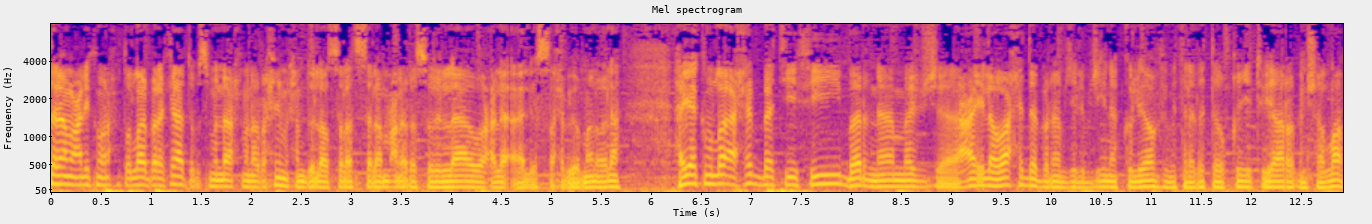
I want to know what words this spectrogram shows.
السلام عليكم ورحمة الله وبركاته. بسم الله الرحمن الرحيم. الحمد لله والصلاة والسلام على رسول الله وعلى آله وصحبه ومن والاه. حياكم الله أحبتي في برنامج عائلة واحدة البرنامج اللي بيجينا كل يوم في مثل هذا التوقيت. ويا رب إن شاء الله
